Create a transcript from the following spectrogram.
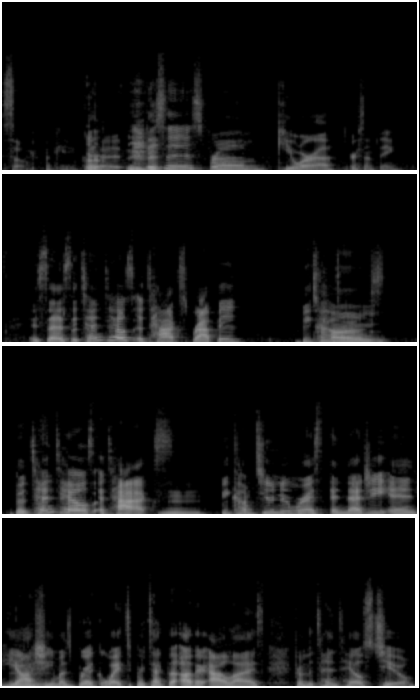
So Okay, go Okay. ahead. this is from Kiora or something. It says the Ten Tails attacks rapid become the Ten Tails attacks Mm. become too numerous, and Neji and Hiashi Mhm. must break away to protect the other allies from the Ten Tails too.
